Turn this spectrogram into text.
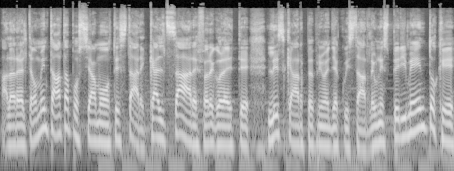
alla realtà aumentata possiamo testare, calzare, fra virgolette, le scarpe prima di acquistarle. Un esperimento che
